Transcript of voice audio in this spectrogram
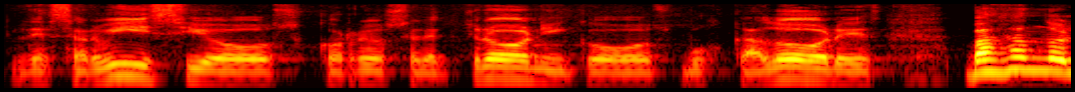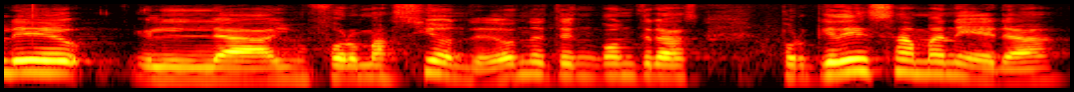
de servicios, correos electrónicos, buscadores, vas dándole la información de dónde te encontrás, porque de esa manera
